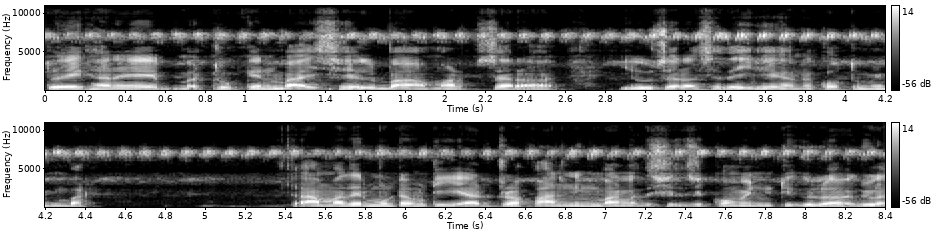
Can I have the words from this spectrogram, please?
তো এখানে টোকেন বাইসেল বা আমার যারা ইউজার আছে, দেখি এখানে কত মেম্বার তো আমাদের মোটামুটি এয়ারড্রপ আর্নিং বাংলাদেশের যে কমিউনিটিগুলো এগুলো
